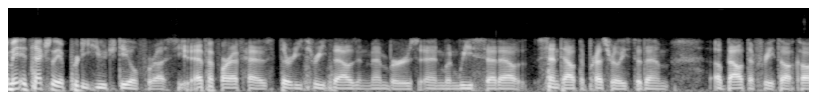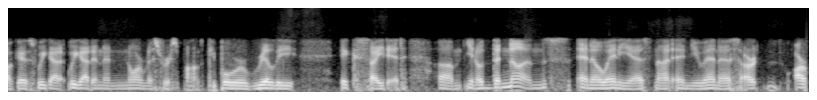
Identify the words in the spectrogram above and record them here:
I mean, it's actually a pretty huge deal for us. FFRF has 33,000 members, and when we set out sent out the press release to them about the Free Thought Caucus, we got we got an enormous response. People were really excited. Um, you know, the nones, N-O-N-E-S, not N-U-N-S, are are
